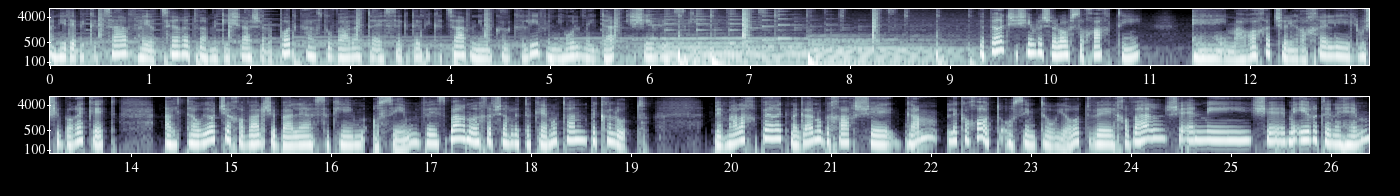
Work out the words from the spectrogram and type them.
אני דבי קצב, היוצרת והמגישה של הפודקאסט ובעלת העסק דבי קצב, ניהול כלכלי וניהול מידע אישי ועסקי. בפרק 63 שוחחתי אה, עם האורחת שלי, רחלי לושי ברקת, על טעויות שחבל שבעלי העסקים עושים, והסברנו איך אפשר לתקן אותן בקלות. במהלך הפרק נגענו בכך שגם לקוחות עושים טעויות, וחבל שאין מי שמאיר את עיניהם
